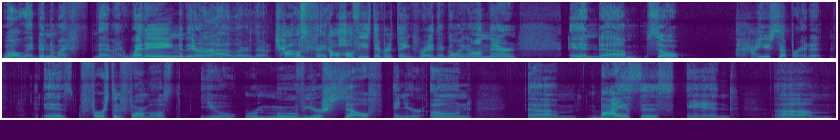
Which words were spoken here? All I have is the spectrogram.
well, they've been to my my wedding, they're uh, they're they're child, like all these different things, right? And they're going on there, and and um, so how you separate it is first and foremost you remove yourself and your own um, biases and um,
